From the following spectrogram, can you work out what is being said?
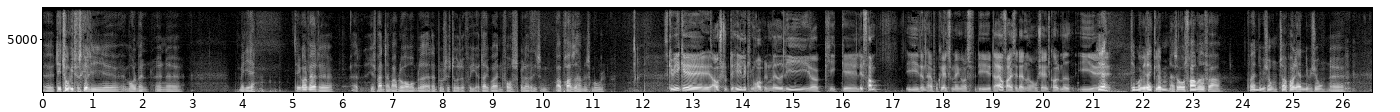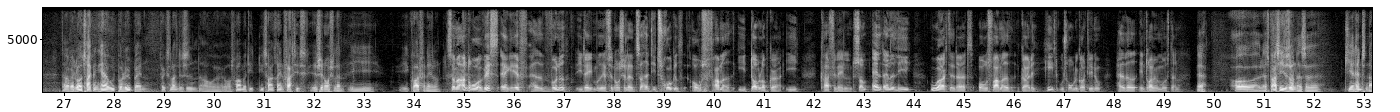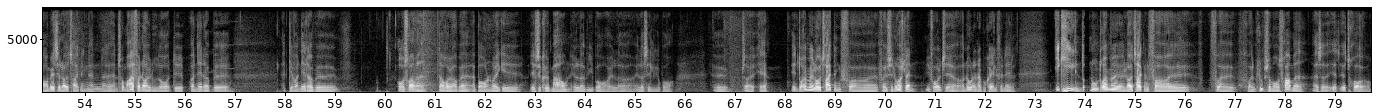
Øh, det er to vidt forskellige øh, målmænd, men, øh, men ja, det kan godt være, at, øh, at Jesper Hansen bare blev overrumplet, at han pludselig stod så fri, og der ikke var en forsvarsspiller, der ligesom bare pressede ham en smule. Skal vi ikke øh, afslutte det hele, Kim Robin, med lige at kigge øh, lidt frem i den her pokalturnering også? Fordi der er jo faktisk et andet oceansk hold med i... Øh, Ja, det må vi da ikke glemme. Altså årets fremad fra, fra anden division, tophold i anden division. Øh, der har været lodtrækning herude på løbebanen for ikke så lang tid siden, og øh, årets fremad, de, de træk rent faktisk FC Nordsjælland i, i kvartfinalen. Så med andre ord, hvis AGF havde vundet i dag mod FC Nordsjælland, så havde de trukket Aarhus fremad i et dobbeltopgør i kvartfinalen. Som alt andet lige, uagtet at Aarhus fremad gør det helt utroligt godt lige nu, havde været en drømmemodstander. Ja, og øh, lad os bare sige det sådan, altså Kian Hansen, der var med til lodtrækningen, han, øh, han så meget fornøjet ud over, at det var netop, øh, at det var netop øh, års fremad, der røg op af, af bolden, og ikke øh, FC København, eller Viborg, eller, eller Silkeborg. Øh, så ja, en drømmelodtrækning for, øh, for FC Nordsjælland i forhold til at, at nå den her pokalfinale. Ikke helt en, nogen drømmelodtrækning for, øh, for, øh, for en klub som Aarhus Fremad. Altså, jeg, jeg tror jo,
